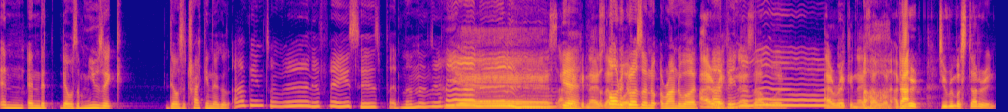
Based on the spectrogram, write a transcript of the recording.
and and the, there was a music there was a track in there that goes i've been to many faces but none of the Yes, I recognize that one. all the one. girls on, around the world I I've recognize that one I recognize that Ah, one. Have that- you heard? Do you remember stuttering?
